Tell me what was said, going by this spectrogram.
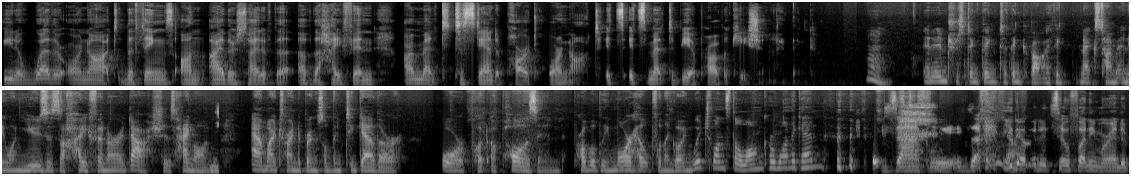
you know whether or not the things on either side of the of the hyphen are meant to stand apart or not it's it's meant to be a provocation i think hmm. an interesting thing to think about i think next time anyone uses a hyphen or a dash is hang on mm. am i trying to bring something together or put a pause in. Probably more helpful than going, which one's the longer one again? exactly, exactly. Yeah. You know, and it's so funny, Miranda.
